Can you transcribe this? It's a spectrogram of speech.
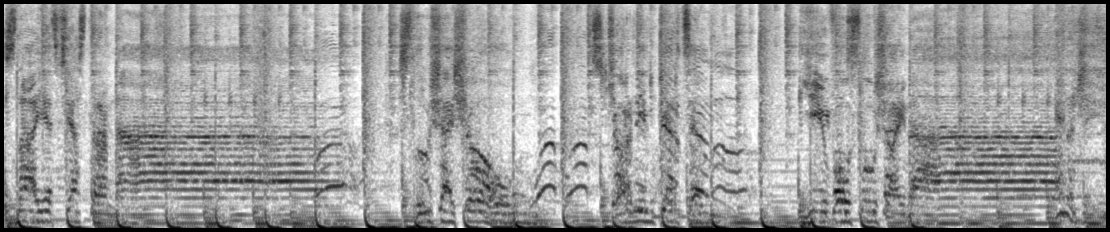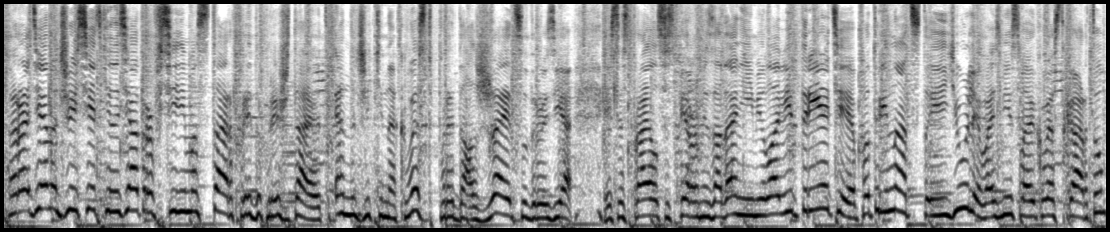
Знает вся страна. Слушай шоу с черным перцем. Его слушай на. Ради Energy сеть кинотеатров Cinema Star предупреждают. Energy Киноквест продолжается, друзья. Если справился с первыми заданиями, лови третье. По 13 июля возьми свою квест-карту.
